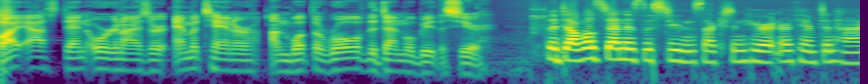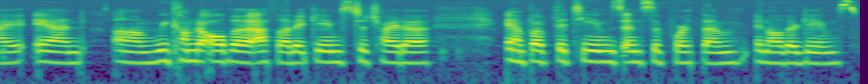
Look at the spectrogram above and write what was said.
I asked Den organizer Emma Tanner on what the role of the Den will be this year. The Devil's Den is the student section here at Northampton High, and um, we come to all the athletic games to try to amp up the teams and support them in all their games.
